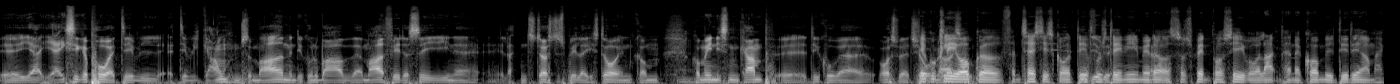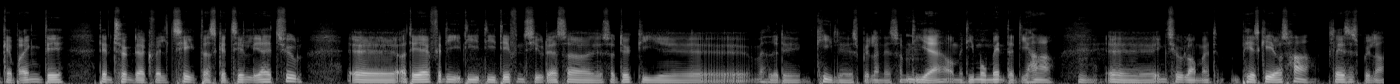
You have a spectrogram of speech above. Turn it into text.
Uh, jeg, jeg er ikke sikker på, at det, vil, at det vil gavne dem så meget, men det kunne bare være meget fedt at se en af, eller den største spiller i historien komme, mm. komme ind i sådan en kamp. Uh, det kunne være, også være sjovt Det kunne klæde opgøret fantastisk godt, det er fuldstændig enig med dig, og så spændt på at se, hvor langt han er kommet i det der, om han kan bringe det, den tyngde og kvalitet, der skal til. Jeg er i tvivl, øh, og det er fordi, de, de defensivt er så, så dygtige, øh, hvad hedder det, Kiel-spillerne, som mm. de er, og med de momenter, de har. Mm. Øh, ingen tvivl om, at PSG også har klassespillere,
